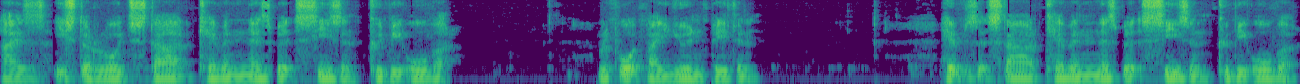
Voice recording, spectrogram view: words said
as Easter Road star Kevin Nisbet's season could be over. Report by Ewan Payton. Hibs star Kevin Nisbet's season could be over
